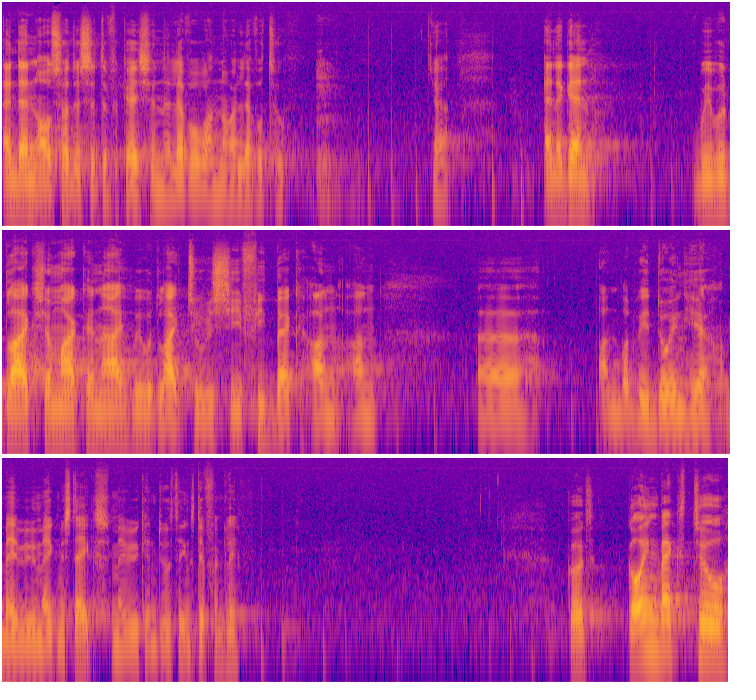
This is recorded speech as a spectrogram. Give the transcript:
And then also the certification, a level one or a level two. Yeah. And again, we would like, Jean-Marc and I, we would like to receive feedback on, on uh, on what we're doing here. Maybe we make mistakes, maybe we can do things differently. Good. Going back to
